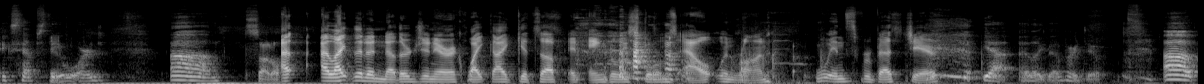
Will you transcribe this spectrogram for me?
accepts the award. Um, Subtle. I, I like that another generic white guy gets up and angrily storms out when Ron wins for best chair. yeah, I like that part too. Um,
